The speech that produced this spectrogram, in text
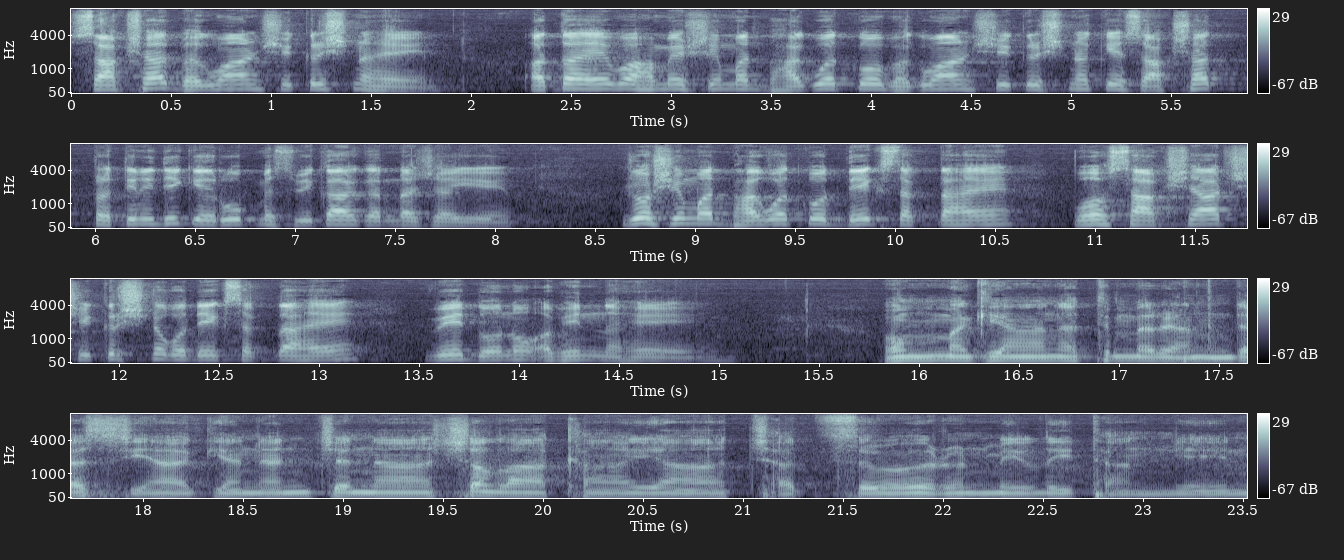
साक्षात भगवान श्री कृष्ण है अतएव हमें श्रीमद् भागवत को भगवान श्री कृष्ण के साक्षात प्रतिनिधि के रूप में स्वीकार करना चाहिए। जो श्रीमद् भागवत को देख सकता है, वह साक्षात श्री कृष्ण को देख सकता है। वे दोनों अभिन्न है। ॐ ज्ञानतिमरन्दस्य ज्ञानञ्जना शलाखाया चक्षुरुन्मिलितं येन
